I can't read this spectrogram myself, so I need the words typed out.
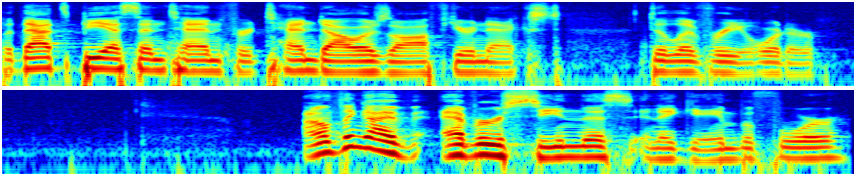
But that's BSN10 for $10 off your next delivery order. I don't think I've ever seen this in a game before,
